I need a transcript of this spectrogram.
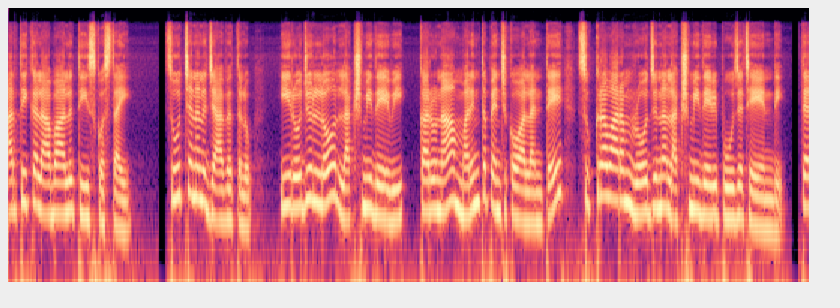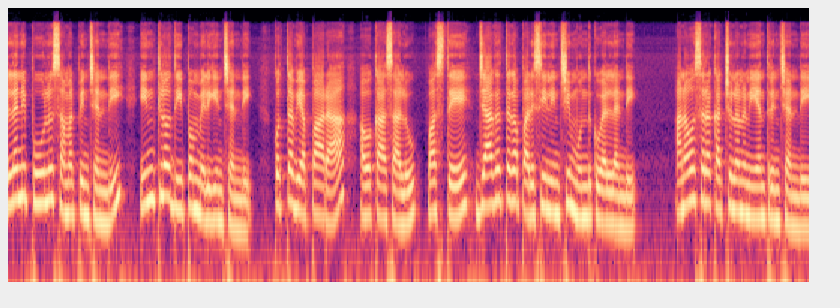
ఆర్థిక లాభాలు తీసుకొస్తాయి. సూచనలు జాగ్రత్తలు. ఈ రోజుల్లో లక్ష్మీదేవి కరుణ మరింత పెంచుకోవాలంటే శుక్రవారం రోజున లక్ష్మీదేవి పూజ చేయండి. తెల్లని పూలు సమర్పించండి ఇంట్లో దీపం వెలిగించండి. కొత్త వ్యాపార అవకాశాలు వస్తే జాగ్రత్తగా పరిశీలించి ముందుకు వెళ్ళండి. అనవసర ఖర్చులను నియంత్రించండి.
